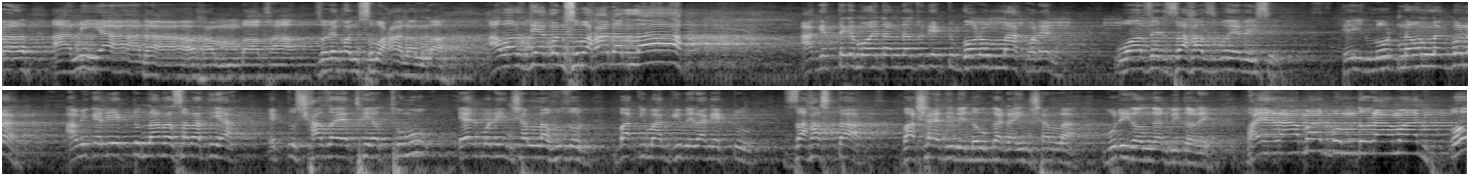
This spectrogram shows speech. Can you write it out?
আনিয়ারা হাম্বাখা জোরে কোন সুবাহান আল্লাহ আওয়াজ দিয়ে কোন সুবাহান আল্লাহ আগের থেকে ময়দানটা যদি একটু গরম না করেন, ওয়াজের জাহাজ বয়ে রয়েছে এই লোড নেওয়ান লাগবো না? আমি খালি একটু নাড়াচাড়া দিয়া, একটু সাজায় থুয়া থুমু। এরপরে ইনশাল্লাহ হুজুর বাকি মাগরিবের আগে একটু জাহাজটা বাসায় দিবে নৌকাটা ইনশাল্লাহ বুড়িগঙ্গার ভিতরে। ভাইয়েরা, আমার বন্ধুরা, আমার, ও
